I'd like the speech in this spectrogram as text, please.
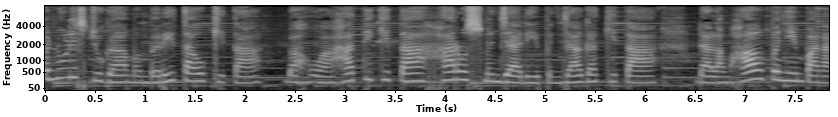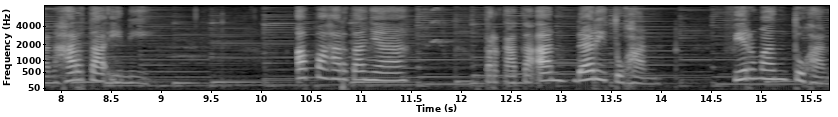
Penulis juga memberitahu kita bahwa hati kita harus menjadi penjaga kita dalam hal penyimpanan harta ini. Apa hartanya? Perkataan dari Tuhan, firman Tuhan.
